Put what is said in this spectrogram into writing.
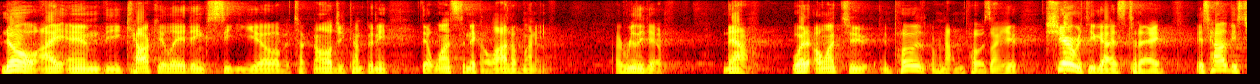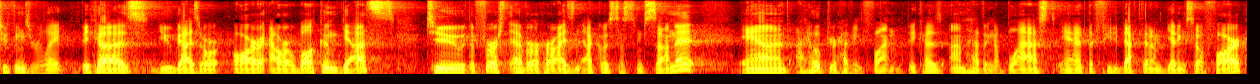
No, I am the calculating CEO of a technology company that wants to make a lot of money. I really do. Now, what I want to impose, or not impose on you, share with you guys today is how these two things relate. Because you guys are, are our welcome guests to the first ever Horizen Ecosystem Summit. And I hope you're having fun because I'm having a blast. And the feedback that I'm getting so far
